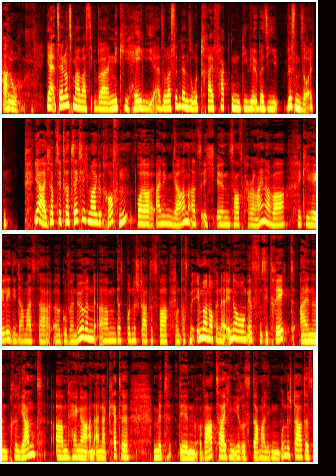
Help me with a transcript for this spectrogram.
Hallo. Ja, erzähl uns mal was über Nikki Haley. Also was sind denn so drei Fakten, die wir über sie wissen sollten? Ja, ich habe sie tatsächlich mal getroffen vor einigen Jahren, als ich in South Carolina war. Nikki Haley, die damals da äh, Gouverneurin ähm, des Bundesstaates war. Und was mir immer noch in Erinnerung ist, sie trägt einen Brillanthänger an einer Kette mit den Wahrzeichen ihres damaligen Bundesstaates,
